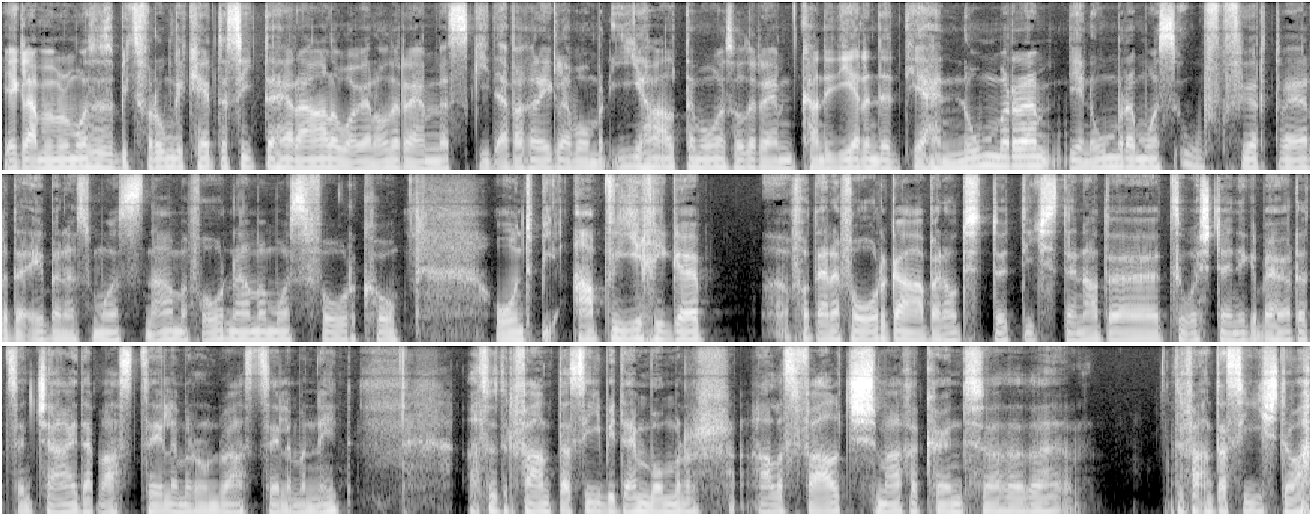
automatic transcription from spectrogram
Ja, ich glaube, man muss es ein bisschen von umgekehrter Seite her anschauen. Oder? Ähm, es gibt einfach Regeln, die man einhalten muss. Oder? Ähm, die Kandidierenden die haben Nummern. Die Nummer muss aufgeführt werden. Eben, es muss Name, Vorname muss vorkommen. Und bei Abweichungen von diesen Vorgaben. Und dort ist es dann an der zuständigen Behörde zu entscheiden, was zählen wir und was zählen wir nicht. Also der Fantasie, bei dem, wo wir alles falsch machen können, der, Fantasie ist da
